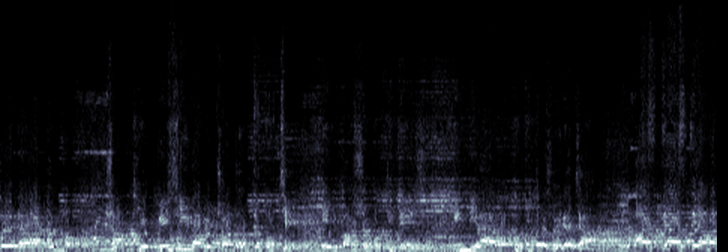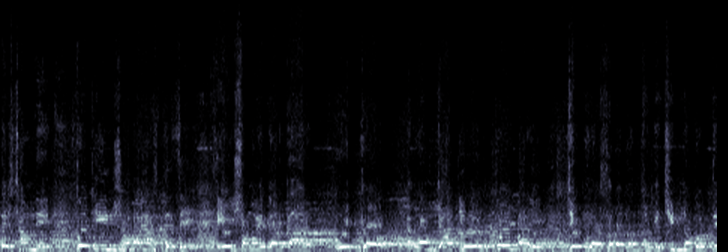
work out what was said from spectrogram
করে দেওয়ার জন্য। সবচেয়ে বেশি ভাবে ষড়যন্ত্র করছে এই পার্শ্ববর্তী দেশ, ইন্ডিয়া এবং কথিত স্বৈরাচার। আস্তে আস্তে আমাদের সামনে কঠিন সময় আসতেছে। এই সময় দরকার ঐক্য এবং জাতীয় ঐক্যই পারে যে কোনো ষড়যন্ত্রকে ছিন্ন করতে।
